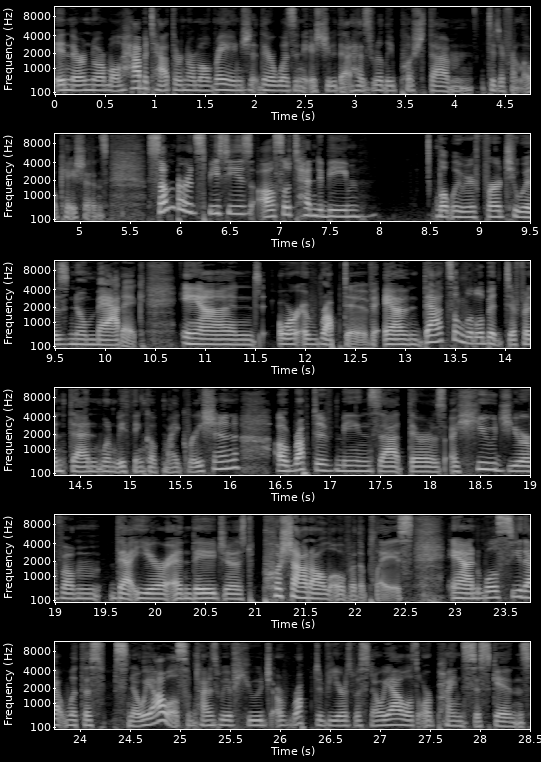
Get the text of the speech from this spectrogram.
in their normal habitat, their normal range, there was an issue that has really pushed them to different locations. Some bird species also tend to be what we refer to as nomadic and or eruptive. And that's a little bit different than when we think of migration. Eruptive means that there's a huge year of them that year and they just push out all over the place. And we'll see that with the snowy owls. Sometimes we have huge eruptive years with snowy owls or pine siskins.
